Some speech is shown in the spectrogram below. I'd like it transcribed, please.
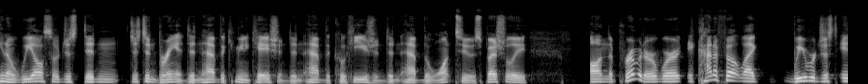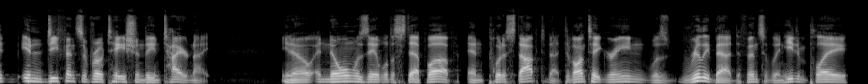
you know, we also just didn't just didn't bring it, didn't have the communication, didn't have the cohesion, didn't have the want to, especially on the perimeter where it kind of felt like we were just in, in defensive rotation the entire night. You know, and no one was able to step up and put a stop to that. Devonte Green was really bad defensively, and he didn't play.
